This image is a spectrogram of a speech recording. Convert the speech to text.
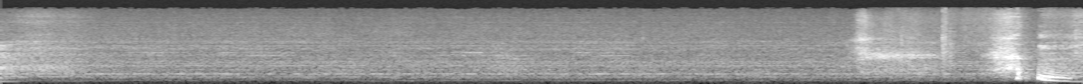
Mm.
